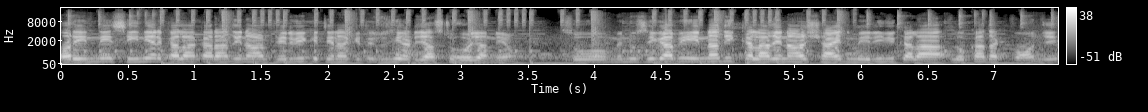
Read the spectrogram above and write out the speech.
ਔਰ ਇੰਨੇ ਸੀਨੀਅਰ ਕਲਾਕਾਰਾਂ ਦੇ ਨਾਲ ਫਿਰ ਵੀ ਕਿਤੇ ਨਾ ਕਿਤੇ ਤੁਸੀਂ ਐਡਜਸਟ ਹੋ ਜਾਂਦੇ ਹੋ। ਸੋ ਮੈਨੂੰ ਸੀਗਾ ਵੀ ਇਹਨਾਂ ਦੀ ਕਲਾ ਦੇ ਨਾਲ ਸ਼ਾਇਦ ਮੇਰੀ ਵੀ ਕਲਾ ਲੋਕਾਂ ਤੱਕ ਪਹੁੰਚ ਜੇ।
